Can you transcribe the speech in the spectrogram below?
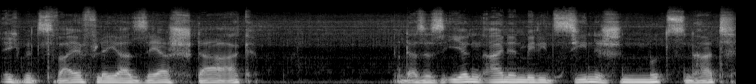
Ich bezweifle ja sehr stark, dass es irgendeinen medizinischen Nutzen hat.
